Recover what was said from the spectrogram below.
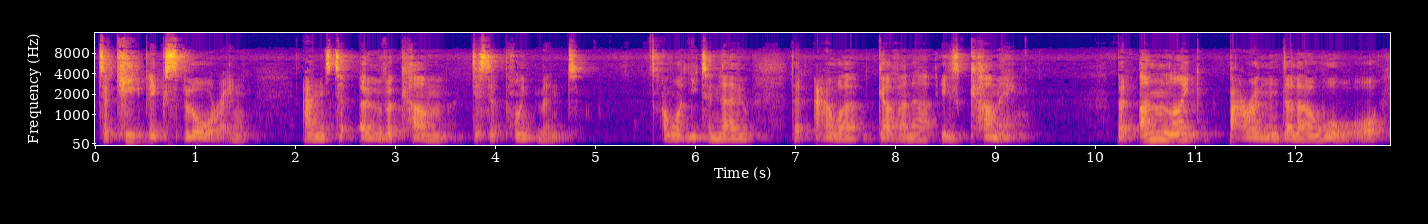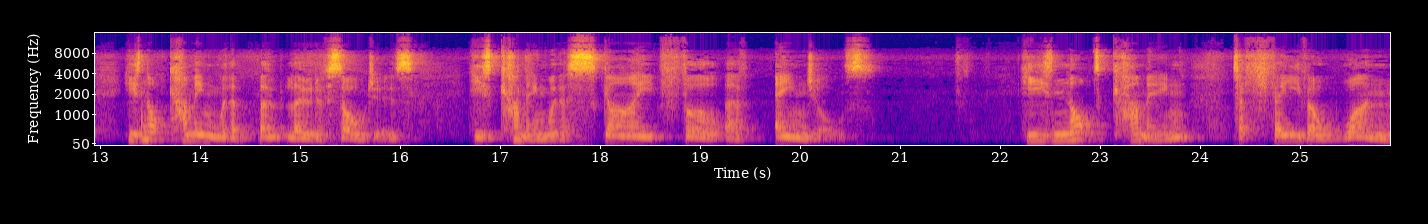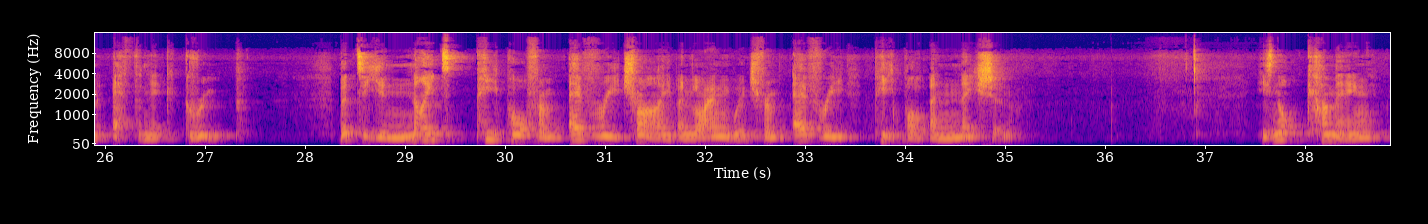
to keep exploring, and to overcome disappointment? I want you to know that our governor is coming. But unlike Baron de la Warr, he's not coming with a boatload of soldiers. He's coming with a sky full of angels. He's not coming to favour one ethnic group, but to unite people from every tribe and language, from every people and nation. He's not coming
